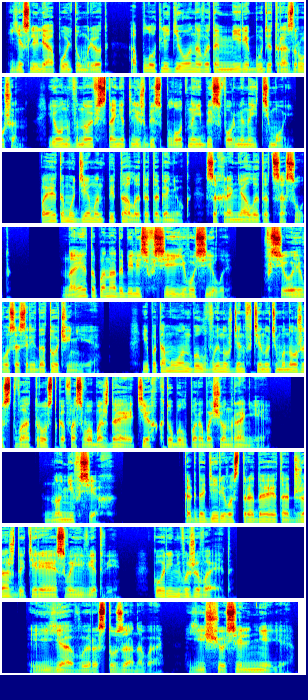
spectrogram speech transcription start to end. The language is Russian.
Если Леопольд умрет, оплот а легиона в этом мире будет разрушен, и он вновь станет лишь бесплотной и бесформенной тьмой. Поэтому демон питал этот огонек, сохранял этот сосуд. На это понадобились все его силы, все его сосредоточение. И потому он был вынужден втянуть множество отростков, освобождая тех, кто был порабощен ранее. Но не всех когда дерево страдает от жажды, теряя свои ветви. Корень выживает. И я вырасту заново, еще сильнее.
